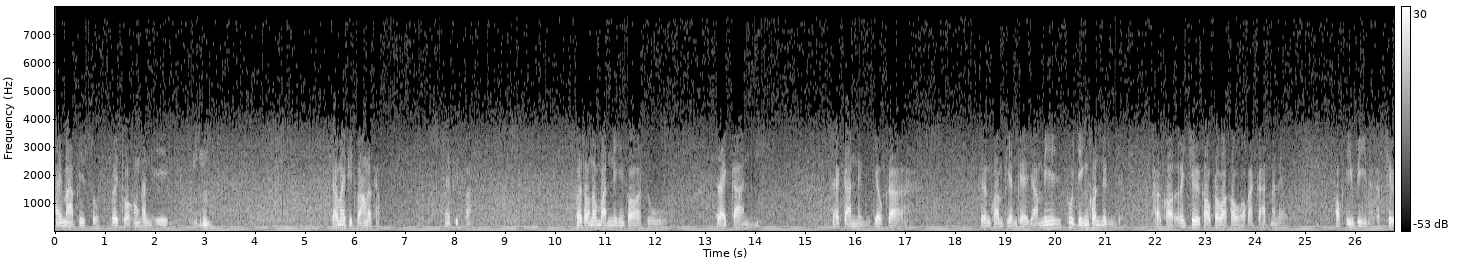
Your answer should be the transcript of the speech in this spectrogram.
ให้มากที่สุดด้วยตัวของท่านเองแล้วไม่ผิดหวังแล้วครับ ไม่ผิดหวังเมื่อสองสาวันนี้ก็ดูรายการ รายการหนึ่งเกี่ยวกับเรื่องความเพียรพยายามมีผู้หญิงคนหนึ่งขอเอ่ยชื่อเขาเพราะว่าเขาออกอากาศมาแล้ว ออกทีวีนะครับ ชื่อ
